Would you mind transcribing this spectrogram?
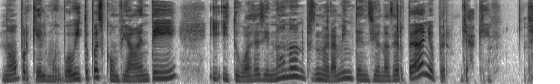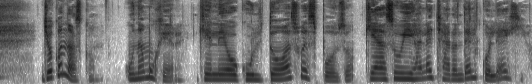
¿no? Porque el muy bobito pues confiaba en ti y, y tú vas a decir, no, no, pues no era mi intención hacerte daño, pero ya que. Yo conozco una mujer que le ocultó a su esposo que a su hija la echaron del colegio.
